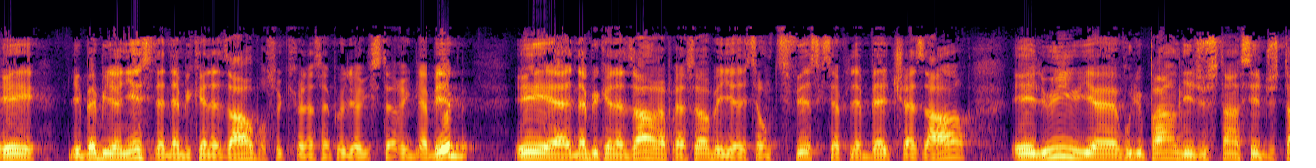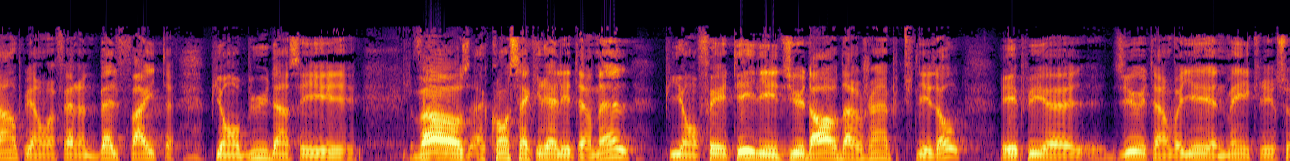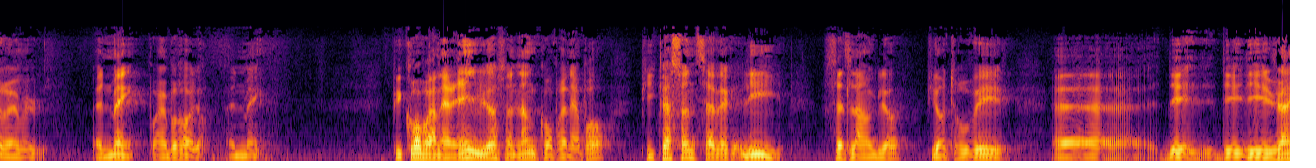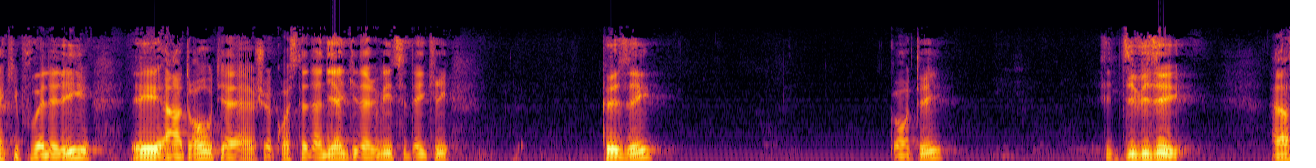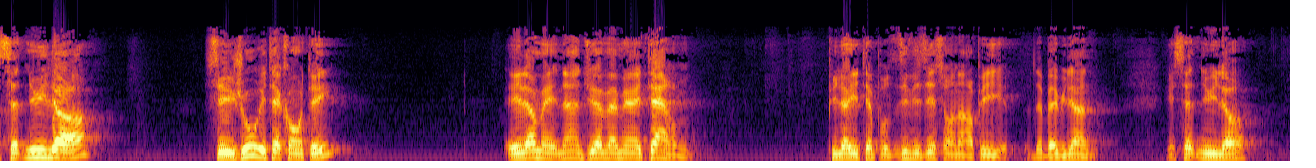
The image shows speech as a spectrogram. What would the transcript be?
Et les Babyloniens, c'était Nabucodonosor, pour ceux qui connaissent un peu leur historique de la Bible. Et euh, Nabucodonosor, après ça, ben, il y a son petit-fils qui s'appelait Belshazzar. Et lui, il a voulu prendre les ustensiles du temple, puis on va faire une belle fête, puis on bu dans ces vases consacrés à l'Éternel, puis on fêté les dieux d'or, d'argent, puis tous les autres. Et puis euh, Dieu est envoyé une main écrire sur un mur. Une main, pas un bras, là, une main. Puis il comprenait rien, lui, là, c'est une langue qu'il comprenait pas. Puis personne ne savait lire cette langue-là. Puis ils ont trouvé euh, des, des, des, gens qui pouvaient le lire. Et entre autres, je crois que c'était Daniel qui est arrivé, c'était écrit peser, compter et diviser. Alors cette nuit-là, ses jours étaient comptés. Et là maintenant, Dieu avait mis un terme. Puis là, il était pour diviser son empire de Babylone. Et cette nuit-là,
